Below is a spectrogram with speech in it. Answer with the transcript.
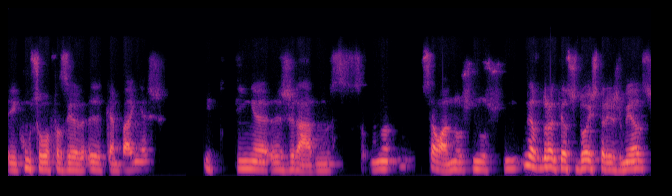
e começou a fazer uh, campanhas e tinha gerado, sei lá, nos, nos, durante esses dois, três meses,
